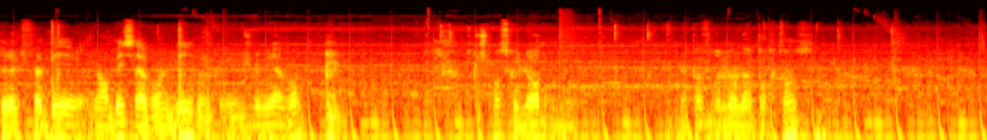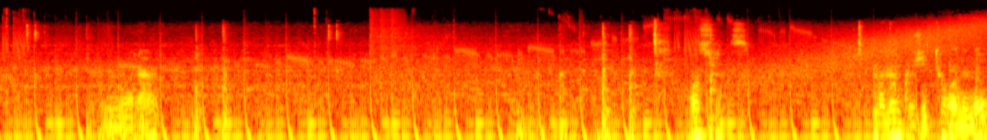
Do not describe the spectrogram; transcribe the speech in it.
de l'alphabet. Euh, alors B c'est avant le D, donc euh, je le mets avant. Parce que je pense que l'ordre n'a pas vraiment d'importance. Voilà. Ensuite, maintenant que j'ai tout renommé,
